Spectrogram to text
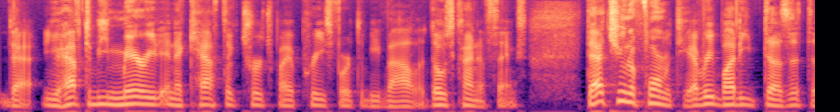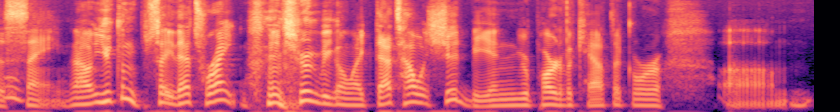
that you have to be married in a Catholic church by a priest for it to be valid. Those kind of things. That's uniformity. Everybody does it the same. Now you can say that's right, and you're gonna be going like that's how it should be, and you're part of a Catholic or um,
